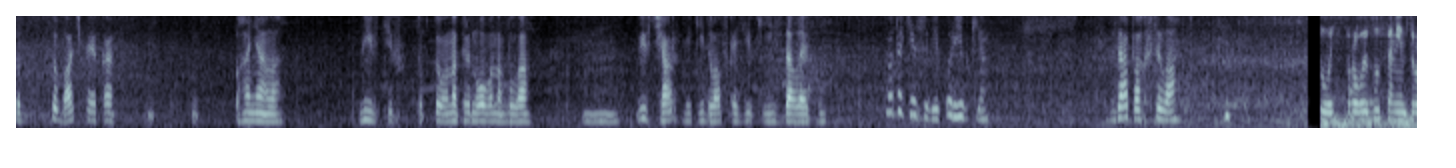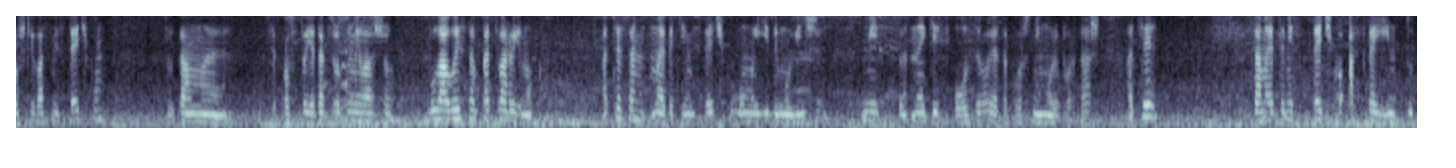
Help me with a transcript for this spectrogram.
соб- собачка, яка ганяла вівців, тобто натренована була вівчар, який давав вказівки їй здалеку. Ну такі собі корівки, запах села. Ось провезу самим трошки вас містечком. То там е, це просто я так зрозуміла, що була виставка тваринок. А це саме таке містечко, бо ми їдемо в інше місце на якесь озеро. Я також зніму репортаж. А це саме це містечко Аскаїн. Тут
